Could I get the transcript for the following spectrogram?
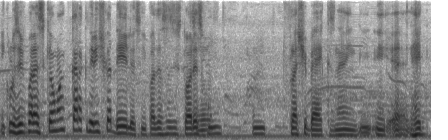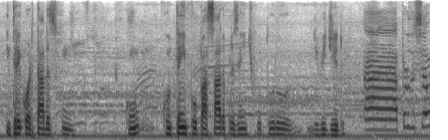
Inclusive parece que é uma característica dele, assim, fazer essas histórias com, com flashbacks, né? em- em- é, re- entrecortadas com, com, com o tempo passado, presente e futuro dividido. a produção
